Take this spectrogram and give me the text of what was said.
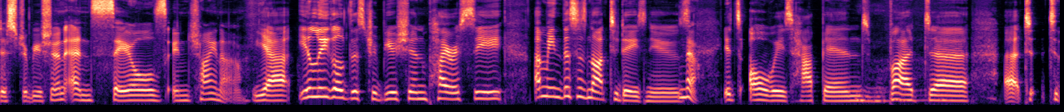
distribution and sales in China. yeah. Illegal distribution, piracy. I mean, this is not today's news. No. It's always happened, but uh, uh, t- t-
